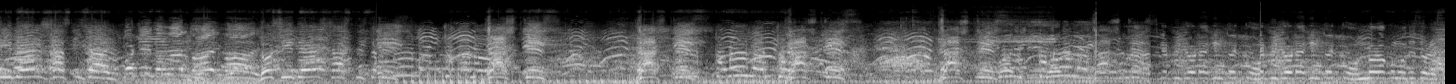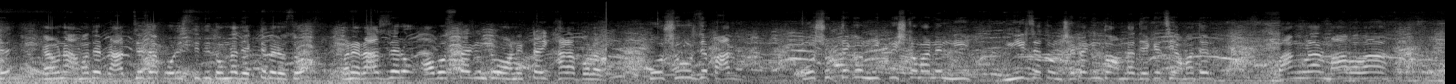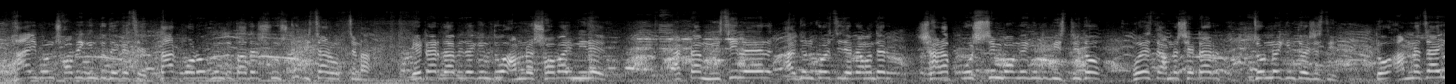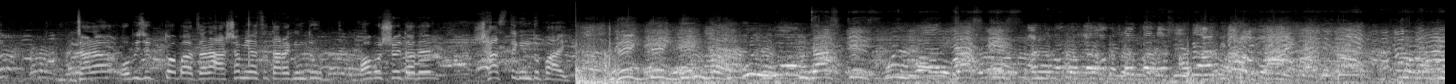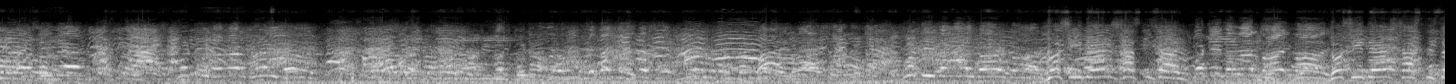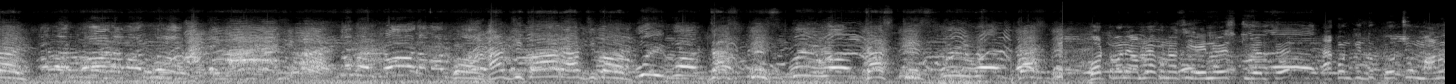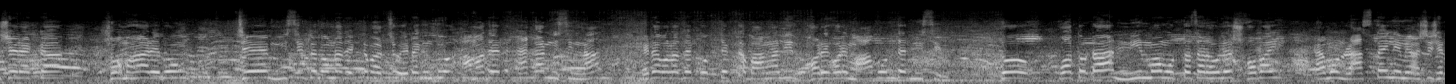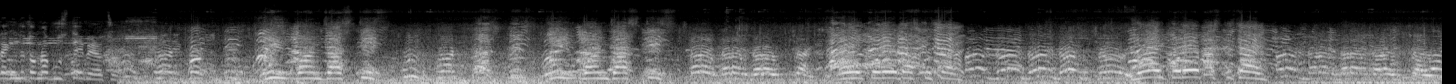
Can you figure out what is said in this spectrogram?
দোষীদের শাস্তি চাই। ভাই ভাই দোষীদের শাস্তি চাই। Justice justice justice justice. আজকের ভিডিওটা কিন্তু একটু ভিডিওটা কিন্তু একটু অন্যরকম হতে চলেছে। কেননা আমাদের রাজ্যে যা পরিস্থিতি তোমরা দেখতে পেরেছ মানে রাজ্যের অবস্থা কিন্তু অনেকটাই খারাপ বলা পশুর যে পার পশুর থেকেও নিকৃষ্ট মানের নির্যাতন সেটা কিন্তু আমরা দেখেছি আমাদের বাংলার মা বাবা ভাই বোন সবই কিন্তু দেখেছে তারপরেও কিন্তু তাদের সুষ্ঠু বিচার হচ্ছে না এটার দাবিতে কিন্তু আমরা সবাই মিলে একটা মিছিলের আয়োজন করেছি যেটা আমাদের সারা পশ্চিমবঙ্গে কিন্তু বিস্তৃত হয়েছে আমরা সেটার জন্যই কিন্তু এসেছি তো আমরা চাই যারা অভিযুক্ত বা যারা আসামি আছে তারা কিন্তু অবশ্যই তাদের শাস্তি কিন্তু পায় ঠিক ঠিক ঠিক জাস্টিস দোষীদের শাস্তি চাই। দোষীদের শাস্তি চাই। আর্জি কর আর্জি কর। জাস্টিস জাস্টিস বর্তমানে আমরা এখন আছি এনএস টুয়েলভে এখন কিন্তু প্রচুর মানুষের একটা সমাহার এবং যে মিছিলটা তোমরা দেখতে পাচ্ছ এটা কিন্তু আমাদের একার মিছিল না এটা বলা যায় প্রত্যেকটা বাঙালির ঘরে ঘরে মা বোনদের মিছিল তো কতটা নির্মম অত্যাচার হলে সবাই এমন রাস্তায় নেমে আসে সেটা কিন্তু তোমরা বুঝতেই পেরেছ ওয়ান্ট জাস্টিস লড়াই করে বাঁচতে চাই লড়াই করে বাঁচতে চাই।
